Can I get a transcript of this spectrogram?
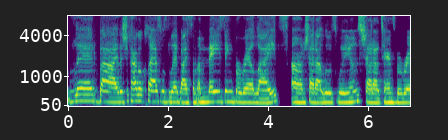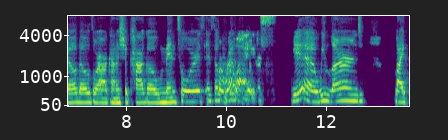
led by the Chicago class was led by some amazing Burrell lights. Um, shout out Lewis Williams, shout out Terrence Burrell. Those were our kind of Chicago mentors. And so Burrell lights. Yeah, we learned like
